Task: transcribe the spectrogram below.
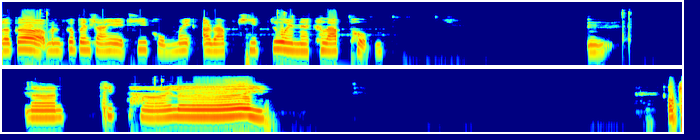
แล้วก็มันก็เป็นสาเหตุที่ผมไม่รับคลิปด้วยนะครับผมอืม นานชิบหายเลยโอเค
